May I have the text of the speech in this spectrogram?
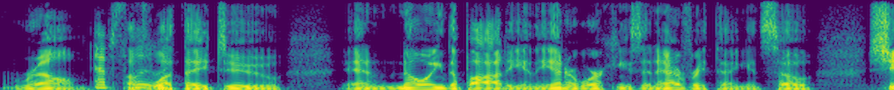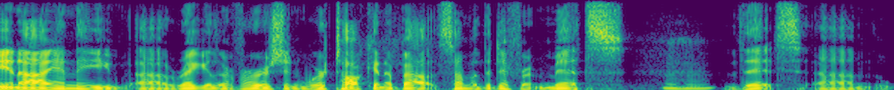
realm Absolutely. of what they do and knowing the body and the inner workings and everything. And so, she and I, in the uh, regular version, we're talking about some of the different myths Mm-hmm. that um,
